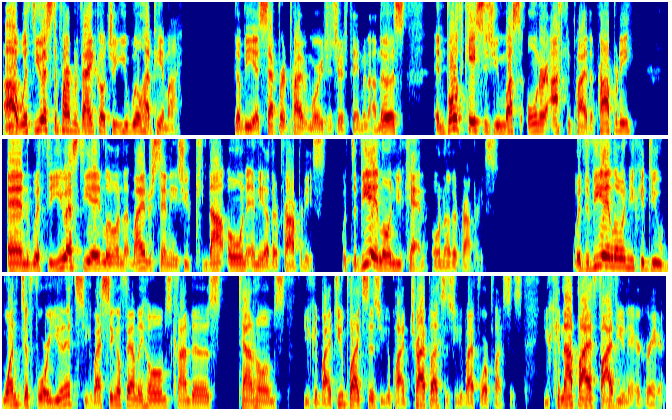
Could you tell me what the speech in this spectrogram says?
Uh, with U.S. Department of Agriculture, you will have PMI. There'll be a separate private mortgage insurance payment on those. In both cases, you must owner occupy the property. And with the USDA loan, my understanding is you cannot own any other properties. With the VA loan, you can own other properties. With the VA loan, you could do one to four units. You can buy single family homes, condos, townhomes. You could buy duplexes. You could buy triplexes. You could buy fourplexes. You cannot buy a five unit or greater.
